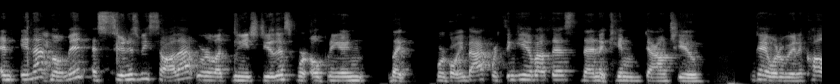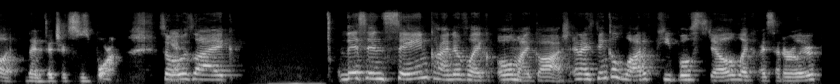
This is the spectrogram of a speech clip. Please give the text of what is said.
And in that moment, as soon as we saw that, we were like, we need to do this. We're opening, like, we're going back, we're thinking about this. Then it came down to, okay, what are we going to call it? Then FitChicks was born. So Yeah. it was like, this insane kind of like, oh my gosh. And I think a lot of people still, like I said earlier,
